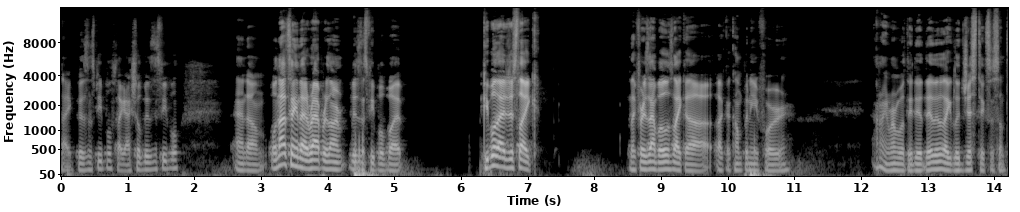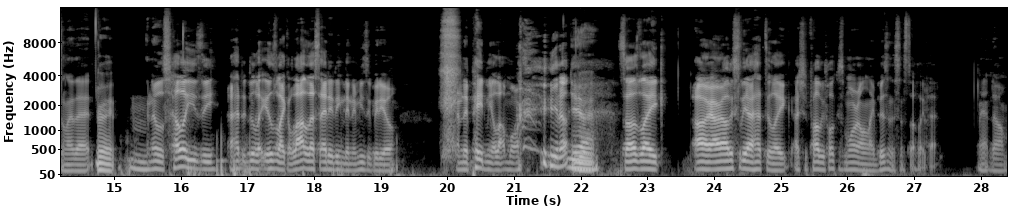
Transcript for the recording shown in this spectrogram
like business people, like actual business people, and um, well, not saying that rappers aren't business people, but people that just like, like for example, it was like a like a company for, I don't even remember what they did. They did like logistics or something like that. Right. Mm. and it was hella easy. I had to do like it was like a lot less editing than a music video, and they paid me a lot more. you know. Yeah. So I was like, all right, obviously I had to like I should probably focus more on like business and stuff like that. And um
